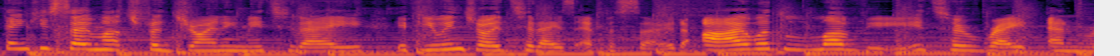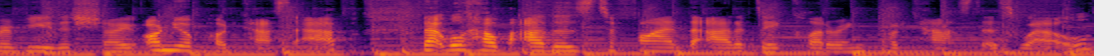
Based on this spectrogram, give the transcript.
Thank you so much for joining me today. If you enjoyed today's episode, I would love you to rate and review the show on your podcast app. That will help others to find the Art of Decluttering podcast as well.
